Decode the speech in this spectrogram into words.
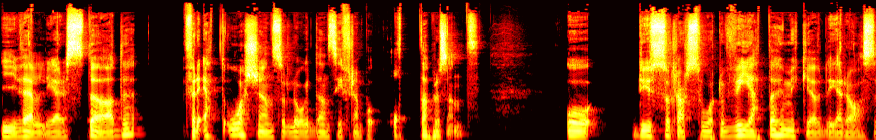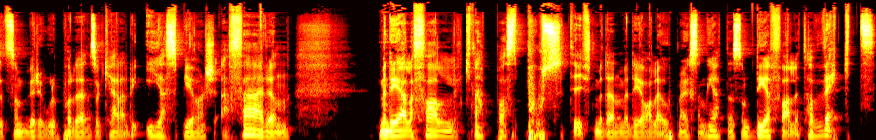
i väljarstöd. För ett år sedan så låg den siffran på 8 procent. Och det är ju såklart svårt att veta hur mycket av det raset som beror på den så kallade Esbjörnsaffären. Men det är i alla fall knappast positivt med den mediala uppmärksamheten som det fallet har väckt.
